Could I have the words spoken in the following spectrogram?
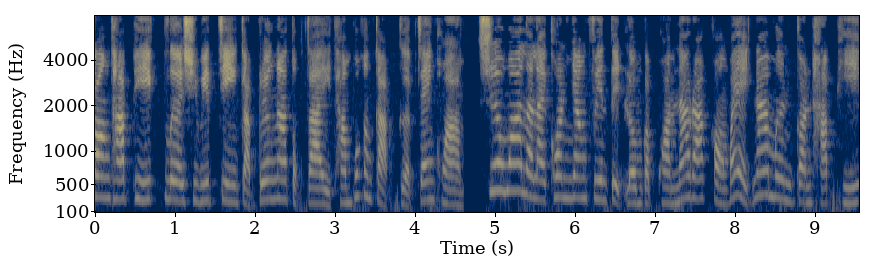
กองทัพพีคเลยชีวิตจริงกับเรื่องน่าตกใจทำผู้กำกับเกือบแจ้งความ เชื่อว่าหลายๆคนยังฟินติดลมกับความน่ารักของพระเอกหน้ามึนกองทัพพีค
